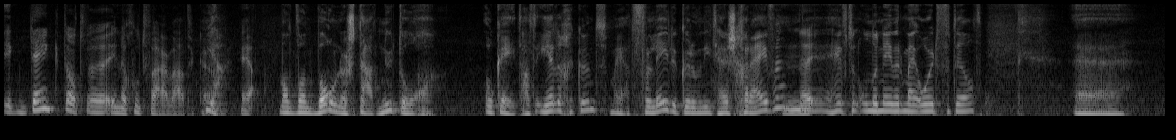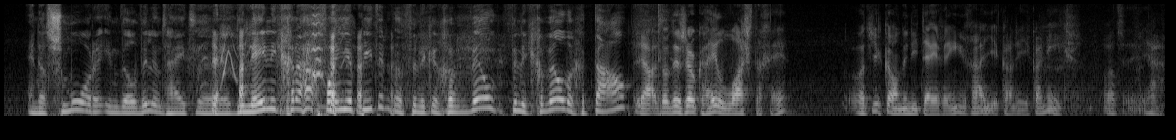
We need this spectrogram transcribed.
ik denk dat we in een goed vaarwater komen. Ja, ja. Want, want Boner staat nu toch Oké, het had eerder gekund, maar ja, het verleden kunnen we niet herschrijven, Nee. eh, heeft een ondernemer mij ooit verteld. Eh, en dat smoren in welwillendheid, eh, die leen ik graag van je, Pieter. Dat vind ik een geweld, vind ik geweldige taal. Ja, dat is ook heel lastig, hè? Want je kan er niet tegen ingaan, je kan, je kan niks. Wat, ja.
